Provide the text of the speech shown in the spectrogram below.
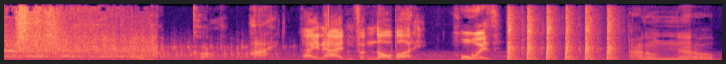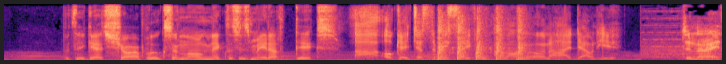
Oh, my, Carl, hide. I ain't hiding from nobody. Who is it? I don't know, but they got sharp hooks and long necklaces made out of dicks. Uh, okay, just to be safe, I'm, I'm gonna hide down here. Tonight,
